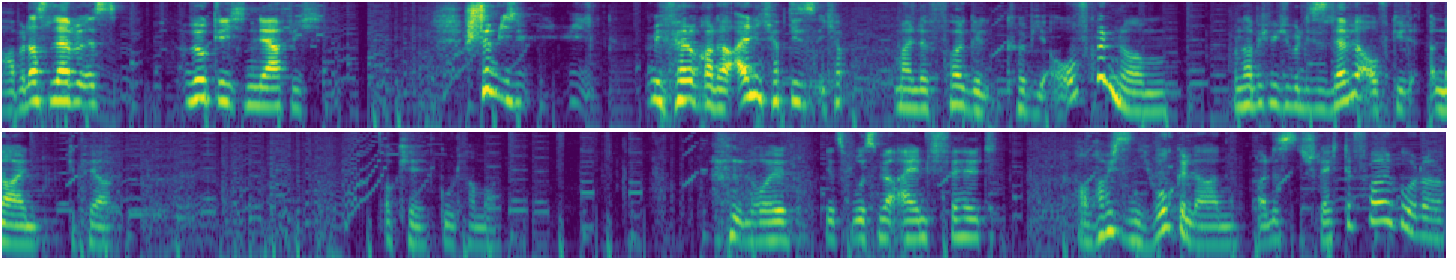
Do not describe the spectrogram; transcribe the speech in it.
Aber das Level ist wirklich nervig. Stimmt, ich, ich mir fällt gerade ein, ich habe dieses, ich habe meine Folge Kirby aufgenommen. Und habe ich mich über dieses Level aufgeregt. Nein, gib her. Okay, gut, Hammer. Lol, jetzt wo es mir einfällt. Warum habe ich das nicht hochgeladen? War das eine schlechte Folge oder?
